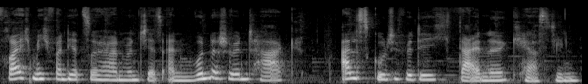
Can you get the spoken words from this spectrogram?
freue ich mich von dir zu hören, wünsche jetzt einen wunderschönen Tag. Alles Gute für dich, deine Kerstin.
